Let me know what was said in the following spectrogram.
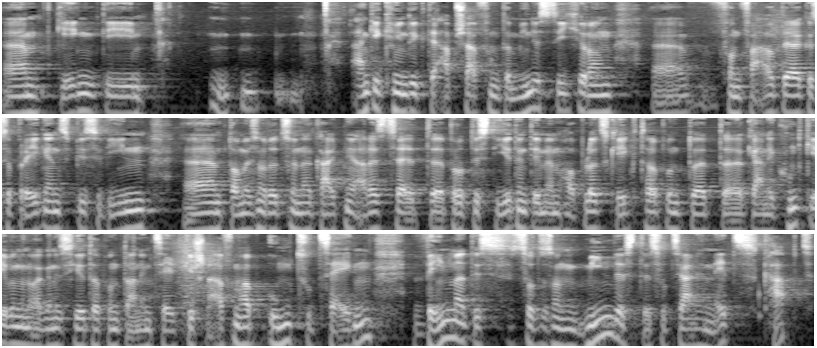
ähm, gegen die angekündigte Abschaffung der Mindestsicherung von Vorarlberg, also Bregenz bis Wien, äh, damals noch zu einer kalten Jahreszeit äh, protestiert, indem ich am Hauptplatz gelegt habe und dort kleine Kundgebungen organisiert habe und dann im Zelt geschlafen habe, um zu zeigen, wenn man das sozusagen mindeste soziale Netz gehabt,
